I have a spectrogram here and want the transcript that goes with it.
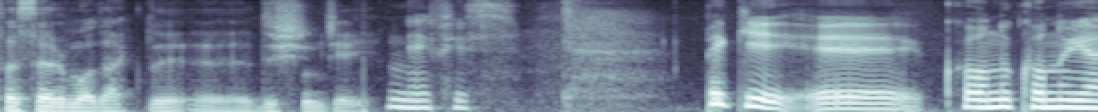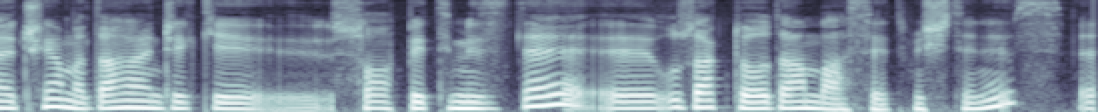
tasarım odaklı e, düşünceyi. Nefis. Peki e, konu konuyu açıyor ama daha önceki e, sohbetimizde e, uzak doğudan bahsetmiştiniz e,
